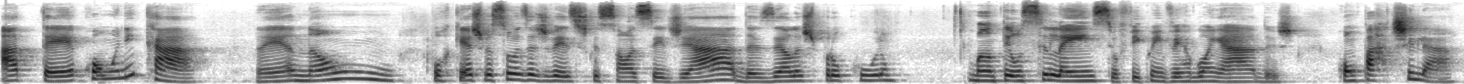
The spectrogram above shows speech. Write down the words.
até comunicar, né? Não porque as pessoas às vezes que são assediadas, elas procuram manter o silêncio, ficam envergonhadas, compartilhar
